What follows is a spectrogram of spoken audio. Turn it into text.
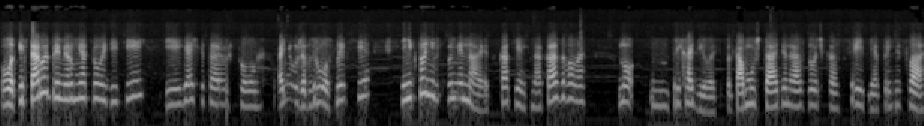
Вот. И второй пример, у меня трое детей, и я считаю, что они уже взрослые все, и никто не вспоминает, как я их наказывала, но м, приходилось, потому что один раз дочка средняя принесла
